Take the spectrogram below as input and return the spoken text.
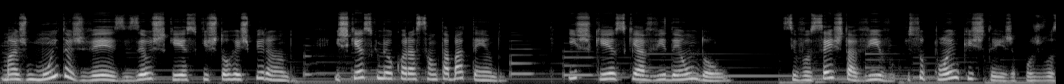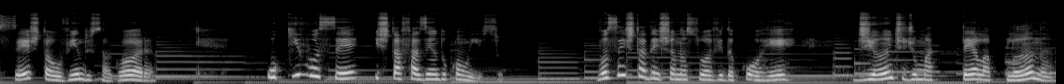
mas muitas vezes eu esqueço que estou respirando, esqueço que meu coração está batendo, esqueço que a vida é um dom. Se você está vivo, e suponho que esteja, pois você está ouvindo isso agora, o que você está fazendo com isso? Você está deixando a sua vida correr diante de uma tela plana,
